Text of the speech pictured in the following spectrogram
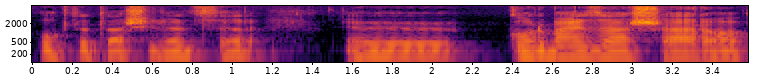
oktatási rendszer kormányzására,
